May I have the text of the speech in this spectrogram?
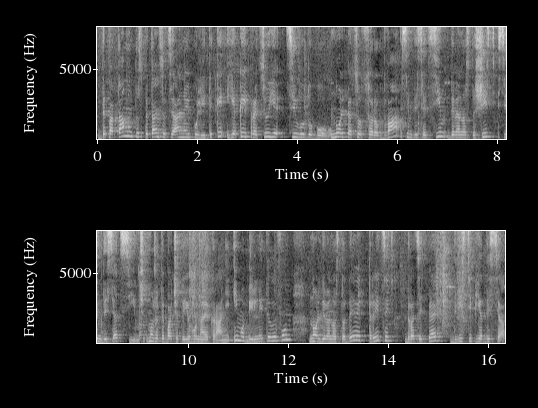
департаменту з питань соціальної політики, який працює цілодобово 0542 77 96 77. Можете бачити його на екрані. І мобільний телефон 099 30 25 250.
